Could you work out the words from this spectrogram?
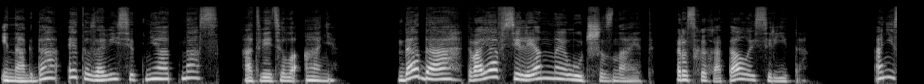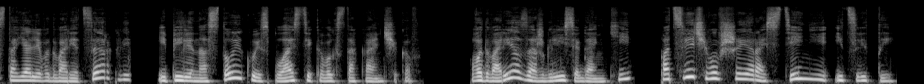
«Иногда это зависит не от нас», — ответила Аня. «Да-да, твоя вселенная лучше знает», — расхохоталась Рита. Они стояли во дворе церкви и пили настойку из пластиковых стаканчиков. Во дворе зажглись огоньки, подсвечивавшие растения и цветы.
